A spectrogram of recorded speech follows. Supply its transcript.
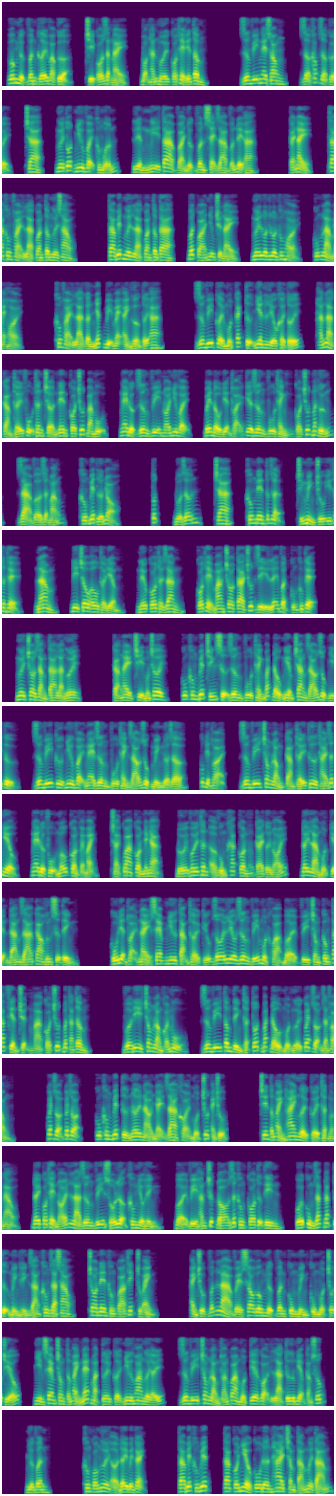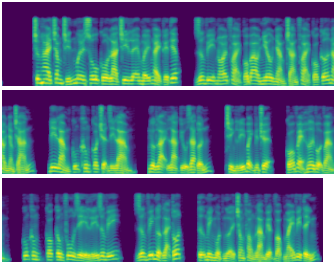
Ông nhược vân cưới vào cửa, chỉ có dạng này, bọn hắn mới có thể yên tâm. Dương vĩ nghe xong dợ khóc dợ cười, cha, ngươi tốt như vậy không muốn, liền nghĩ ta và nhược vân xảy ra vấn đề a à? cái này, ta không phải là quan tâm ngươi sao? Ta biết ngươi là quan tâm ta, bất quá những chuyện này ngươi luôn luôn không hỏi, cũng là mẹ hỏi. Không phải là gần nhất bị mẹ ảnh hưởng tới a? Dương vĩ cười một cách tự nhiên liều khởi tới, hắn là cảm thấy phụ thân trở nên có chút ba mụ, nghe được dương vĩ nói như vậy, bên đầu điện thoại kia dương vu thành có chút mất hứng, giả vờ giận mắng, không biết lớn nhỏ. Tốt, đùa giỡn, cha, không nên tức giận, chính mình chú ý thân thể, nam, đi châu âu thời điểm, nếu có thời gian, có thể mang cho ta chút gì lễ vật cũng không tệ. Ngươi cho rằng ta là ngươi? Cả ngày chỉ muốn chơi, cũng không biết chính sự dương vu thành bắt đầu nghiêm trang giáo dục nhi tử. Dương vĩ cứ như vậy nghe dương vu thành giáo dục mình nửa giờ cúp điện thoại, dương vĩ trong lòng cảm thấy thư thái rất nhiều, nghe được phụ mẫu còn khỏe mạnh, trải qua còn nhanh nhạc, đối với thân ở vùng khác con cái tới nói, đây là một kiện đáng giá cao hứng sự tình. Cú điện thoại này xem như tạm thời cứu rỗi liêu dương vĩ một khỏa bởi vì trong công tác phiền chuyện mà có chút bất an tâm. Vừa đi trong lòng khói mù, dương vĩ tâm tình thật tốt bắt đầu một người quét dọn gian phòng. Quét dọn quét dọn, cũng không biết từ nơi nào nhảy ra khỏi một chút ảnh chụp. Trên tấm ảnh hai người cười thật ngọt ngào, đây có thể nói là dương vĩ số lượng không nhiều hình, bởi vì hắn trước đó rất không có tự tin, cuối cùng giác đắc tự mình hình dáng không ra sao, cho nên không quá thích chụp ảnh ảnh chụp vẫn là về sau ông nhược vân cùng mình cùng một chỗ chiếu, nhìn xem trong tấm ảnh nét mặt tươi cười như hoa người ấy, dương vĩ trong lòng thoáng qua một tia gọi là tư niệm cảm xúc. Nhược vân, không có người ở đây bên cạnh. Ta biết không biết, ta có nhiều cô đơn hai trăm tám mươi tám. Chương hai trăm chín mươi sô cô la chi lễ mấy ngày kế tiếp, dương vĩ nói phải có bao nhiêu nhàm chán phải có cỡ nào nhàm chán, đi làm cũng không có chuyện gì làm, ngược lại là cựu gia tuấn, chỉnh lý bệnh viện chuyện, có vẻ hơi vội vàng, cũng không có công phu gì lý dương vĩ dương vĩ ngược lại tốt, tự mình một người trong phòng làm việc vọc máy vi tính.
